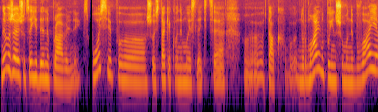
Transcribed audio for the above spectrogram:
Вони вважають, що це єдиний правильний спосіб, е, щось так, як вони мислять, це е, так нормально, по-іншому не буває.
